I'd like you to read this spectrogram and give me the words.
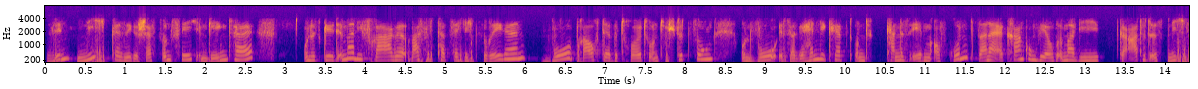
sind nicht per se geschäftsunfähig. Im Gegenteil. Und es gilt immer die Frage, was ist tatsächlich zu regeln, wo braucht der Betreute Unterstützung und wo ist er gehandicapt und kann es eben aufgrund seiner Erkrankung, wie auch immer die geartet ist, nicht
